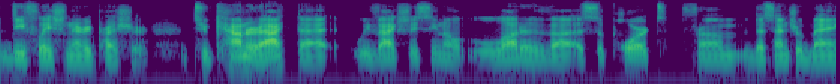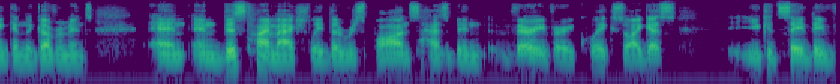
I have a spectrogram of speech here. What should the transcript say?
deflationary pressure to counteract that, we've actually seen a lot of uh, support from the central bank and the government. And, and this time, actually, the response has been very, very quick. So I guess you could say they've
